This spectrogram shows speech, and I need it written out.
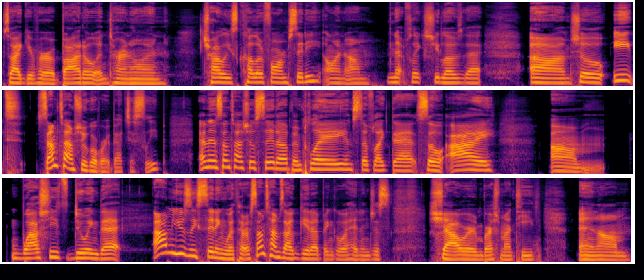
so I give her a bottle and turn on Charlie's Colorforms City on um Netflix. She loves that. Um, she'll eat. Sometimes she'll go right back to sleep, and then sometimes she'll sit up and play and stuff like that. So I, um, while she's doing that, I'm usually sitting with her. Sometimes I'll get up and go ahead and just shower and brush my teeth. And um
